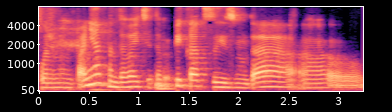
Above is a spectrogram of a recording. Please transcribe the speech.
более-менее понятно. Давайте, это да. пикацизм, да, а,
